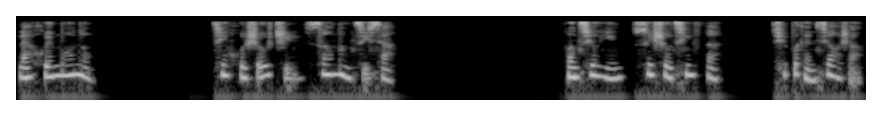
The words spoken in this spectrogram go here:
来回摸弄，轻火手指搔弄几下。房秋莹虽受侵犯，却不敢叫嚷，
